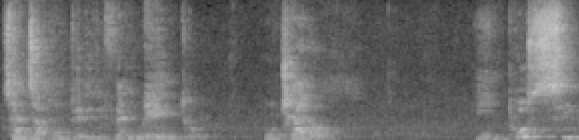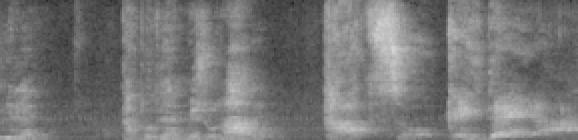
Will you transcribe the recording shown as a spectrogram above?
senza punti di riferimento, un cielo impossibile da poter misurare. Cazzo, che idea!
